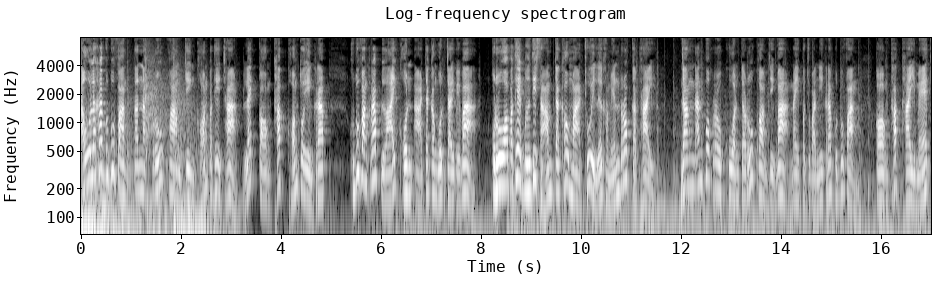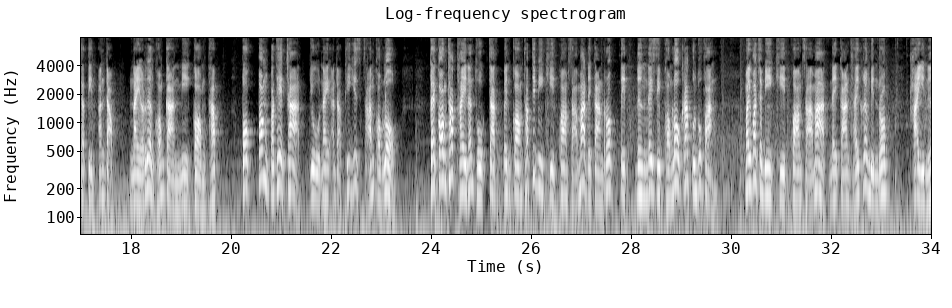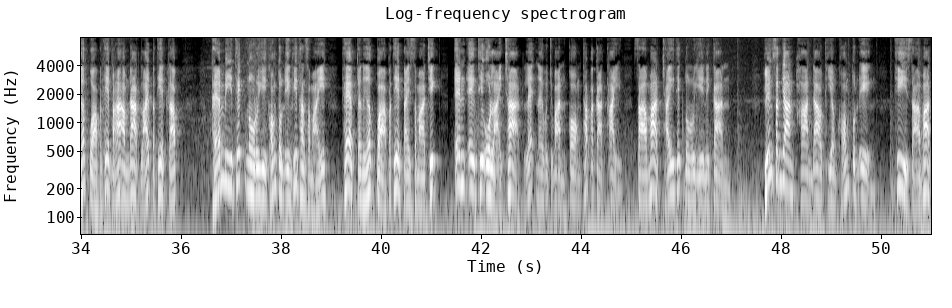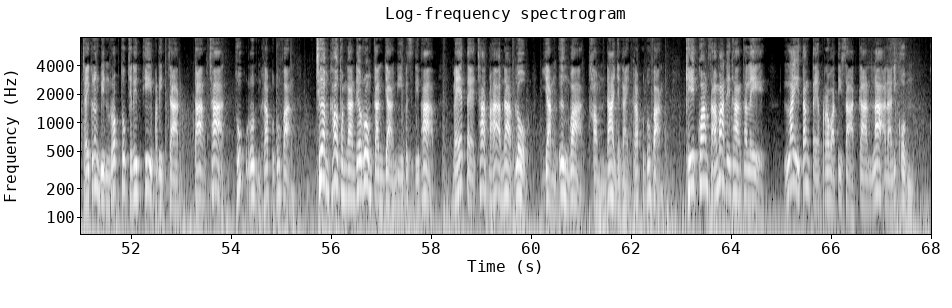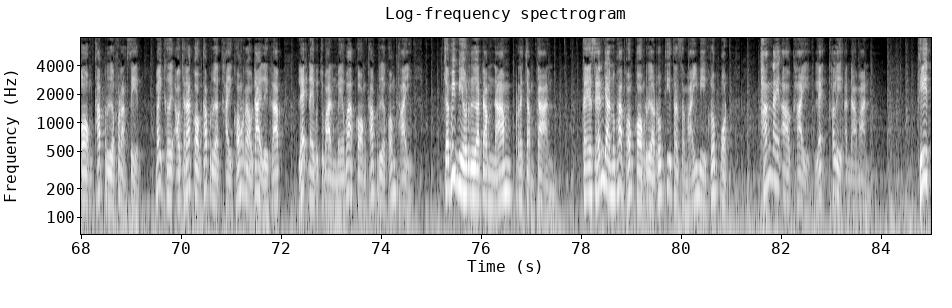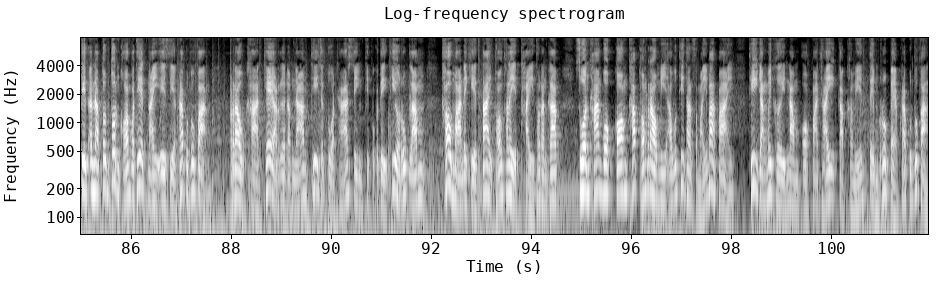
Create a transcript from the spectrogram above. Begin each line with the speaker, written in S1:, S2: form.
S1: เอาละครับคุณผู้ฟังตระหนักรู้ความจริงของประเทศชาติ และกองทัพของตัวเองครับ คุณผู้ฟังครับหลายคนอาจจะกังวลใจไปว่า กลัวประเทศมือที่ 3 จะเข้ามาช่วยเหลือเขมรรบกับไทย ดังนั้นพวกเราควรจะรู้ความจริงว่าในปัจจุบันนี้ครับคุณผู้ฟัง กองทัพไทยแม้จะติดอันดับในเรื่องของการมีกองทัพ ปกป้องประเทศชาติอยู่ในอันดับที่ 23 ของโลก แต่กองทัพไทยนั้นถูกจัดเป็นกองทัพที่มีขีดความสามารถในการรบติดหนึ่งในสิบของโลกครับคุณผู้ฟัง ไม่ว่าจะมีขีดความสามารถในการใช้เครื่องบินรบ ไทยเหนือกว่าประเทศมหาอำนาจหลายประเทศครับ แถมมีเทคโนโลยีของตนเองที่ทันสมัย แทบจะเหนือกว่าประเทศในสมาชิก NATO หลายชาติ และในปัจจุบันกองทัพอากาศไทย สามารถใช้เทคโนโลยีในการเลี้ยงสัญญาณผ่านดาวเทียมของตนเอง ที่สามารถใช้เครื่องบินรบทุกชนิดที่ผลิตจากต่างชาติทุกรุ่นครับคุณผู้ฟัง เชื่อมเข้าทำงานได้ร่วมกันอย่างมีประสิทธิภาพ แม้แต่ชาติมหาอำนาจโลก ยังอึ้งว่าทำได้ยังไงครับคุณผู้ฟัง ขีดความสามารถในทางทะเล ไล่ตั้งแต่ประวัติศาสตร์การล่าอาณานิคม กองทัพเรือฝรั่งเศส ไม่เคยเอาชนะกองทัพเรือไทยของเราได้เลยครับ และในปัจจุบันแม้ว่ากองทัพเรือของไทย จะไม่มีเรือดำน้ำประจำการ แต่แสนยานุภาพของกองเรือรบที่ทันสมัยมีครบหมด ทั้งในอ่าวไทยและทะเลอันดามัน ที่ติดอันดับต้นๆของประเทศในเอเชียครับคุณผู้ฟัง เราขาดแค่เรือดำน้ำที่จะตรวจหาสิ่งผิดปกติที่รุกล้ำเข้ามาในเขตใต้ท้องทะเลไทยเท่านั้นครับ ส่วนทางบกกองทัพของเรามีอาวุธที่ทันสมัยมากมายที่ยังไม่เคยนำออกมาใช้กับเขมรเต็มรูปแบบครับคุณผู้ฟัง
